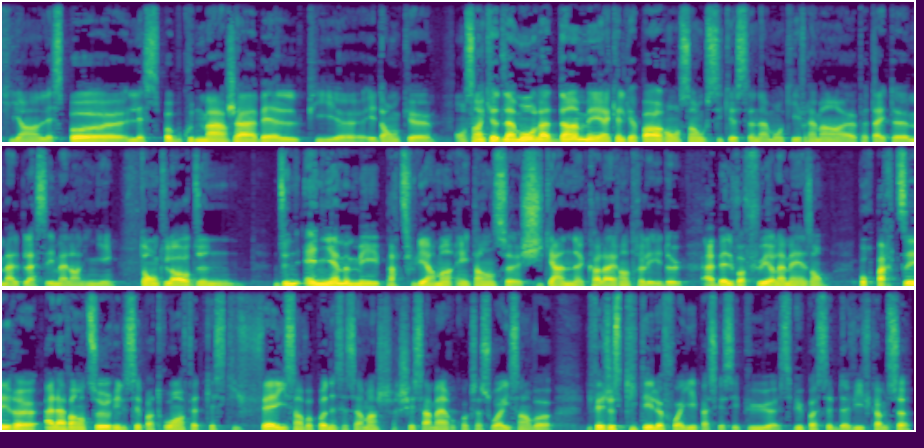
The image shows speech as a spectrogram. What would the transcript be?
qui en laisse pas laisse pas beaucoup de marge à Abel. Puis et donc on sent qu'il y a de l'amour là-dedans, mais à quelque part on sent aussi que c'est un amour qui est vraiment peut-être mal placé, mal enligné. Donc lors d'une d'une énième mais particulièrement intense chicane, colère entre les deux, Abel va fuir la maison pour partir euh, à l'aventure, il ne sait pas trop en fait qu'est-ce qu'il fait. Il s'en va pas nécessairement chercher sa mère ou quoi que ce soit. Il s'en va, il fait juste quitter le foyer parce que c'est plus, euh, c'est plus possible de vivre comme ça.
